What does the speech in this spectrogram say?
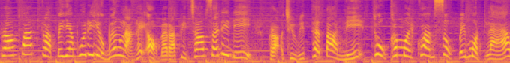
พร้อมฟาดกลับไปยังผู้ที่อยู่เบื้องหลังให้ออกมารับผิดชอบซะดีๆ เพราะชีวิตเธอตอนนี้ถูกขโมยความสุขไปหมดแล้ว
